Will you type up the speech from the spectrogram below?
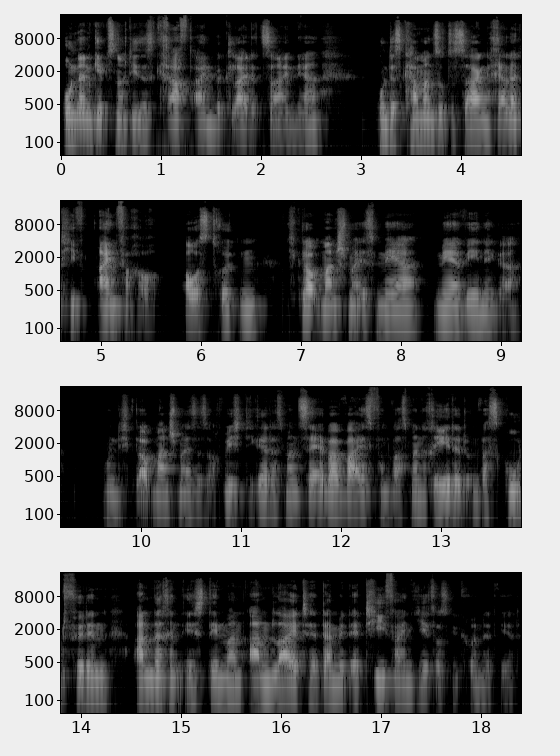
Und dann gibt es noch dieses Krafteinbekleidet sein, ja. Und das kann man sozusagen relativ einfach auch ausdrücken. Ich glaube, manchmal ist mehr, mehr weniger. Und ich glaube, manchmal ist es auch wichtiger, dass man selber weiß, von was man redet und was gut für den anderen ist, den man anleitet, damit er tiefer in Jesus gegründet wird.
